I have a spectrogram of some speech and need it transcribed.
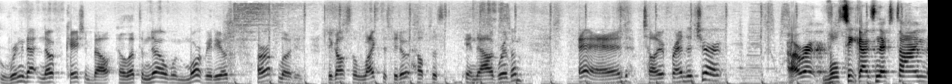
ring that notification bell, and let them know when more videos are uploaded. They can also like this video, it helps us in the algorithm. And tell your friends and share it. All right, we'll see you guys next time.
